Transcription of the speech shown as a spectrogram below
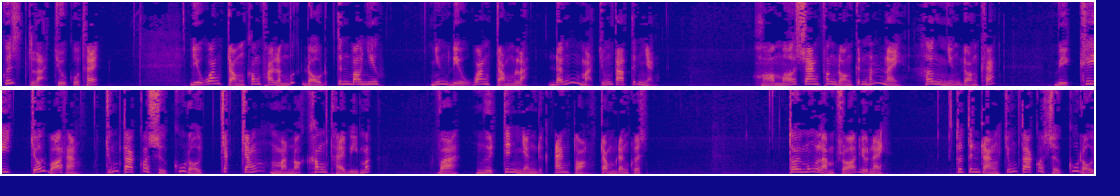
Christ là Chúa Cứu Thế. Điều quan trọng không phải là mức độ đức tin bao nhiêu, nhưng điều quan trọng là đấng mà chúng ta tin nhận. Họ mở sang phân đoạn kinh thánh này hơn những đoạn khác, vì khi chối bỏ rằng chúng ta có sự cứu độ chắc chắn mà nó không thể bị mất, và người tin nhận được an toàn trong đấng Christ. Tôi muốn làm rõ điều này. Tôi tin rằng chúng ta có sự cứu độ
